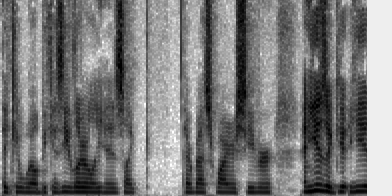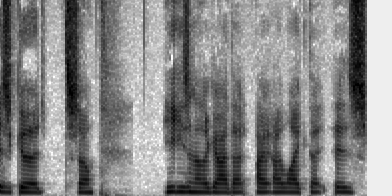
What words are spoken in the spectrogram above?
think it will because he literally is like their best wide receiver, and he is a good, he is good. So he's another guy that I, I like that is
